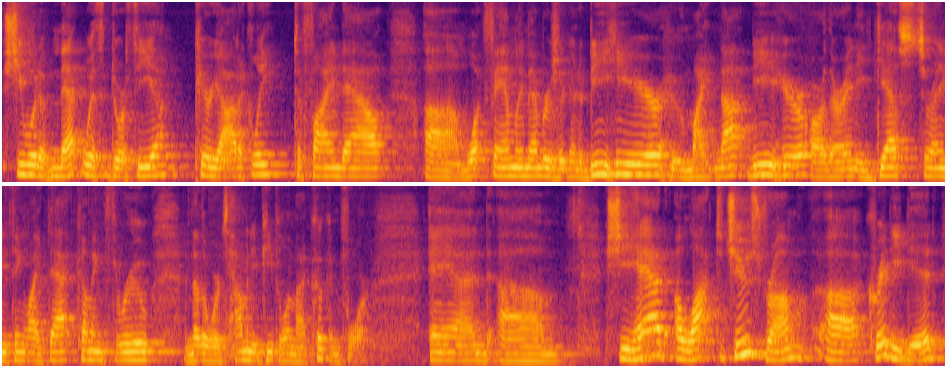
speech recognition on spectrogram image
she would have met with Dorothea periodically to find out um, what family members are going to be here, who might not be here, are there any guests or anything like that coming through? In other words, how many people am I cooking for? And um, she had a lot to choose from, uh, Critty did,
